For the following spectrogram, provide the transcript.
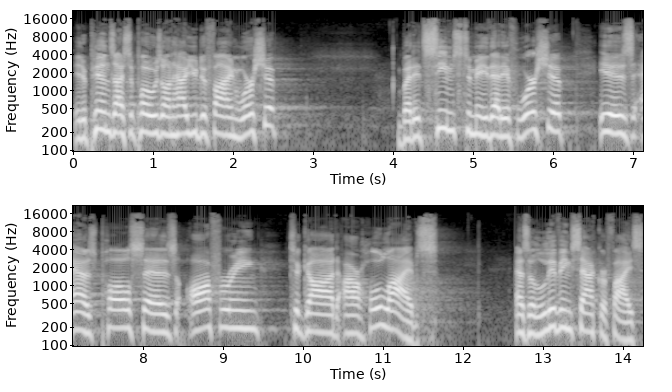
It depends, I suppose, on how you define worship. But it seems to me that if worship is, as Paul says, offering to God our whole lives as a living sacrifice,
